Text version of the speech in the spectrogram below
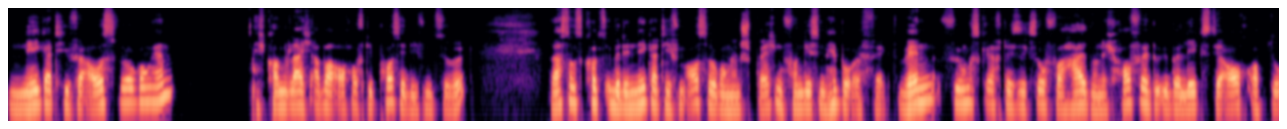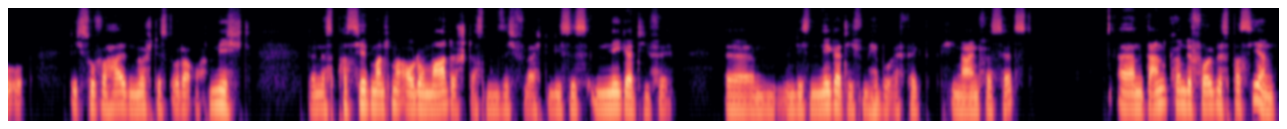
negative Auswirkungen. Ich komme gleich aber auch auf die positiven zurück. Lasst uns kurz über die negativen Auswirkungen sprechen von diesem Hippo-Effekt. Wenn Führungskräfte sich so verhalten, und ich hoffe, du überlegst dir auch, ob du dich so verhalten möchtest oder auch nicht, denn es passiert manchmal automatisch, dass man sich vielleicht in dieses negative, ähm, in diesen negativen Hebo-Effekt hineinversetzt. Ähm, dann könnte Folgendes passieren.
